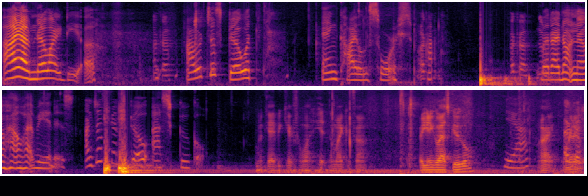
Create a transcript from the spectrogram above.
I have no idea. Okay. I would just go with Ankylosaurus, Okay. Okay. no. but I don't know how heavy it is. I'm just gonna go ask Google. Okay, be careful while hitting the microphone. Are you gonna go ask Google? Yeah. All right, we're Okay. gonna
